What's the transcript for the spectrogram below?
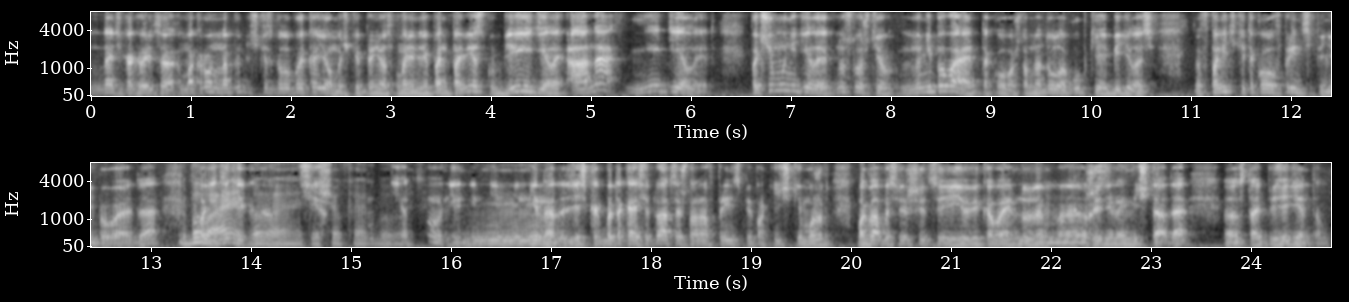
знаете, как говорится, Макрон на блюдечке с голубой каемочкой принес Марин Ле Пен повестку, бери и делай. А она не делает. Почему не делает? Ну, слушайте, ну, не бывает такого, что надула губки и обиделась. В политике такого в принципе не бывает, да? Бывает, политике, бывает, все, еще как бывает. Нет, ну, нет, не, не, не, надо. Здесь как бы такая ситуация, что она, в принципе, практически может, могла бы свершиться ее вековая, ну, там, э, жизненная мечта, да, э, стать президентом.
